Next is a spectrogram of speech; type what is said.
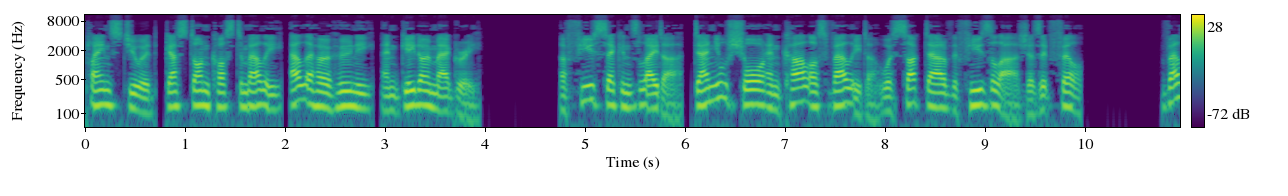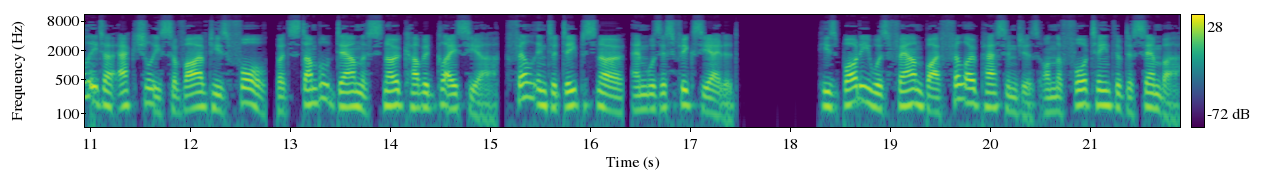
plane steward, Gaston Costemalle, Alejo Huni, and Guido Magri. A few seconds later, Daniel Shaw and Carlos Valeta were sucked out of the fuselage as it fell. Valeta actually survived his fall, but stumbled down the snow-covered glacier, fell into deep snow, and was asphyxiated. His body was found by fellow passengers on 14 December.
